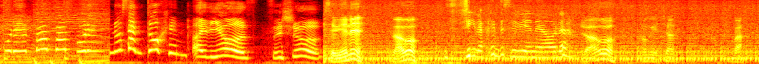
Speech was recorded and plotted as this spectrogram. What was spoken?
Papapure, papure, papapure. No se antojen. ¡Ay, Dios! ¡Soy yo! ¿Se viene? ¿Lo hago? Sí, la gente se viene ahora. ¿Lo hago? Ok, chat. Va.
